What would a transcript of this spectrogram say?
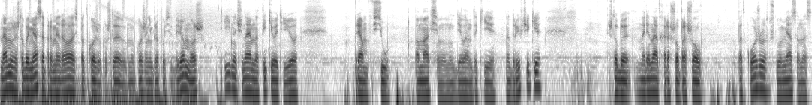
Нам нужно, чтобы мясо промировалось под кожу, потому что ну, кожа не пропустит. Берем нож и начинаем натыкивать ее прям всю по максимуму. Делаем такие надрывчики, чтобы маринад хорошо прошел под кожу, чтобы мясо у нас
